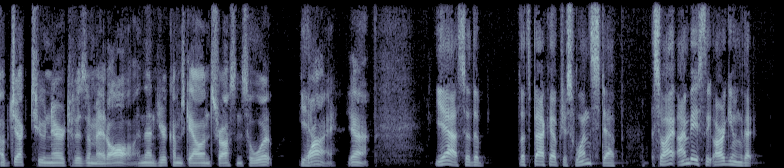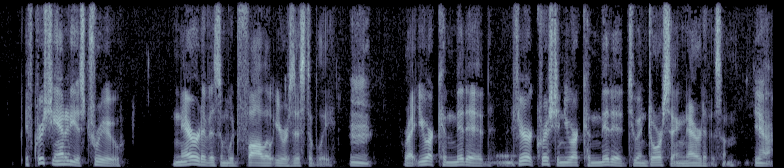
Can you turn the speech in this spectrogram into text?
object to narrativism at all? And then here comes Galen Strawson. So what? Yeah. Why? Yeah. Yeah, so the let's back up just one step. So I, I'm basically arguing that if Christianity is true, narrativism would follow irresistibly. Hmm. Right? You are committed. If you're a Christian, you are committed to endorsing narrativism. Yeah.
